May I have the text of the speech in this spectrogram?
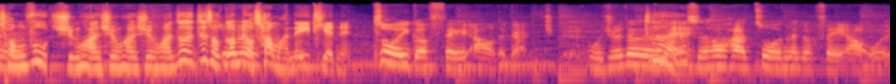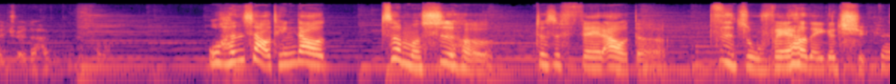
重复循环循环循环，就是这首歌没有唱完那一天呢。做一个 fade out 的感觉，我觉得那时候他做那个 fade out，我也觉得很不错。我很少听到这么适合就是 fade out 的自主 fade out 的一个曲。对，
